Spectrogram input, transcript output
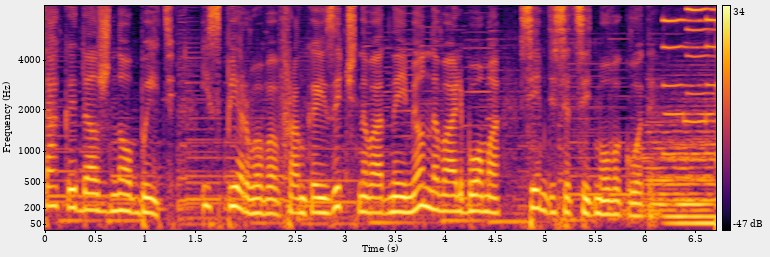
«Так и должно быть» из первого франкоязычного одноименного альбома 1977 года.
